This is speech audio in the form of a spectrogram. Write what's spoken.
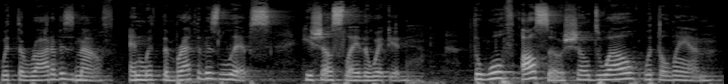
with the rod of his mouth, and with the breath of his lips he shall slay the wicked. The wolf also shall dwell with the lamb,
